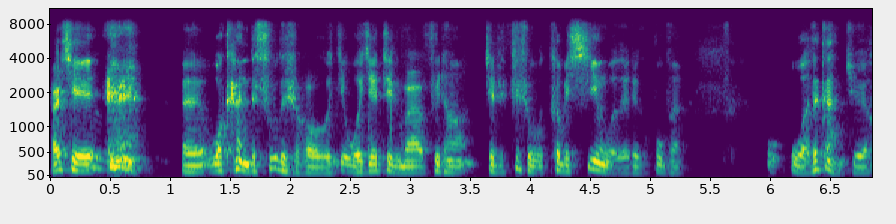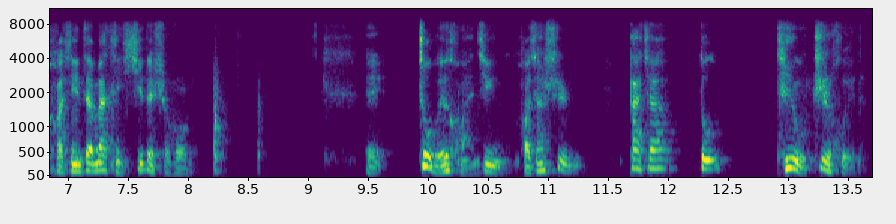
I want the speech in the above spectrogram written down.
而且，呃，我看你的书的时候，我觉我觉得这里面非常就是这是我特别吸引我的这个部分。我我的感觉好像在麦肯锡的时候，哎，周围的环境好像是大家都挺有智慧的，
